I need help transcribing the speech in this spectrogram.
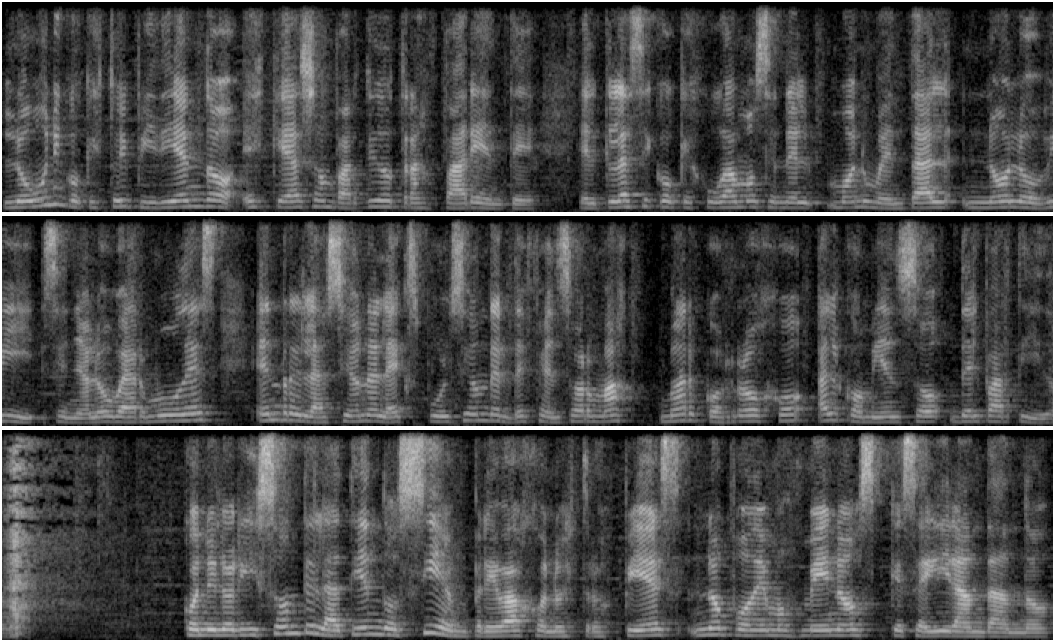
Lo único que estoy pidiendo es que haya un partido transparente. El clásico que jugamos en el Monumental no lo vi, señaló Bermúdez en relación a la expulsión del defensor Marcos Rojo al comienzo del partido. Con el horizonte latiendo siempre bajo nuestros pies, no podemos menos que seguir andando.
